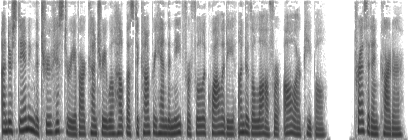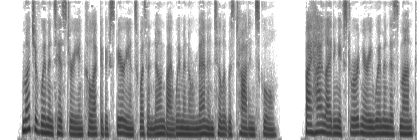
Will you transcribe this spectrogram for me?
Understanding the true history of our country will help us to comprehend the need for full equality under the law for all our people. President Carter. Much of women's history and collective experience wasn't known by women or men until it was taught in school. By highlighting extraordinary women this month,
